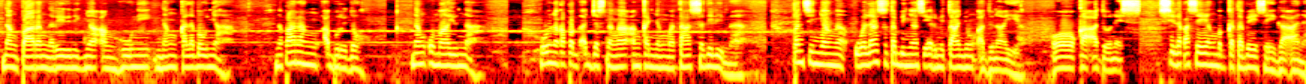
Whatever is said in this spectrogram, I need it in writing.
nang parang naririnig niya ang huni ng kalabaw niya na parang aburido. Nang umayon na o nakapag-adjust na nga ang kanyang mata sa dilim, pansin niya nga wala sa tabi niya si Ermitanyong Adonai o Ka-Adones. Sila kasi ang magkatabi sa higaan.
